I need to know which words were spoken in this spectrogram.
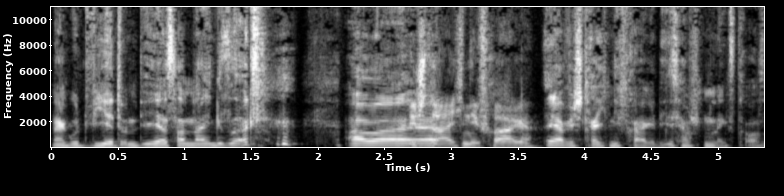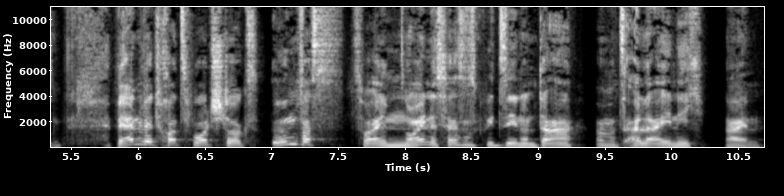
na gut, Wirt und die erst haben Nein gesagt. aber, Wir äh, streichen die Frage. ja, wir streichen die Frage, die ist ja schon längst draußen. Werden wir trotz Watch Dogs irgendwas zu einem neuen Assassin's Creed sehen und da waren wir uns alle einig? Nein.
